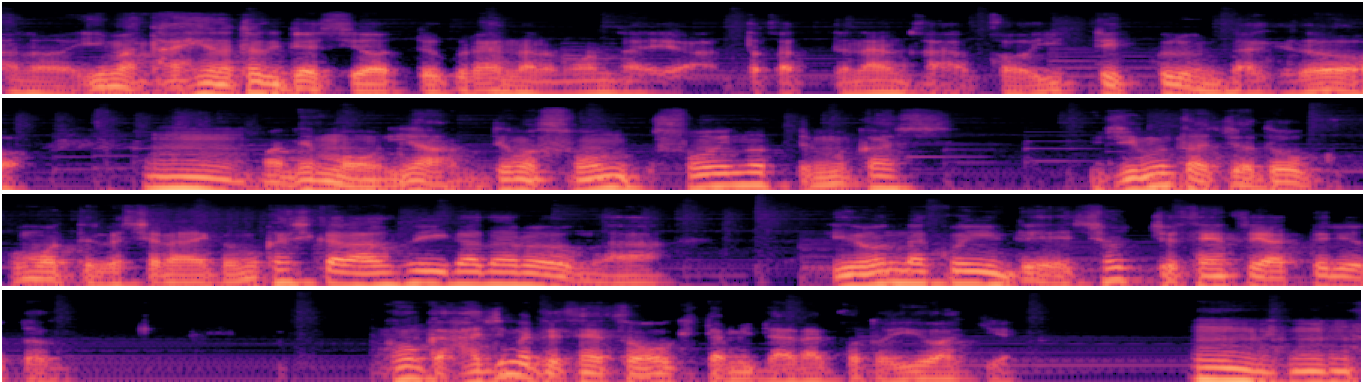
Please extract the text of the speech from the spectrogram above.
あの今大変な時ですよってウクライナの問題はとかってなんかこう言ってくるんだけど、うん。まあ、でもいやでもそそういうのって昔自分たちはどう思ってるか知らないけど昔からアフリカだろうがいろんな国でしょっちゅう戦争やってるよと今回初めて戦争起きたみたいなことを言うわけよ。うん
